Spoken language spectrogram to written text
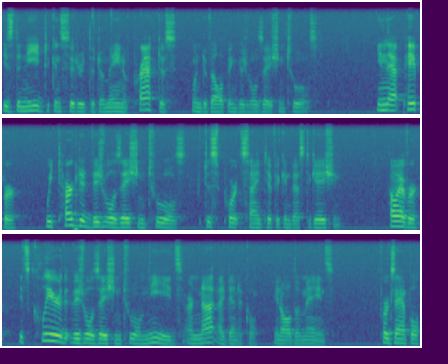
is the need to consider the domain of practice when developing visualization tools. In that paper, we targeted visualization tools to support scientific investigation. However, it's clear that visualization tool needs are not identical in all domains. For example,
